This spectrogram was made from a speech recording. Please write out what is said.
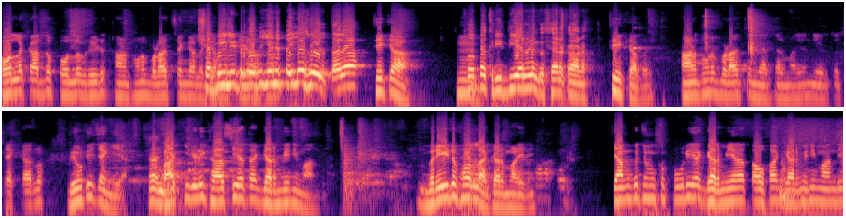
ਫੁੱਲ ਕੱਦ ਫੁੱਲ ਬਰੀਡ ਥਣ ਥਣ ਬੜਾ ਚੰਗਾ ਲੱਗਿਆ। 26 ਲੀਟਰ ਦੁੱਧ ਇਹਨੇ ਪਹਿਲੇ ਸੂਏ ਦਿੱਤਾ ਹੈਗਾ ਠੀਕ ਆ। ਹੂੰ, ਤੋਂ ਆਪਾਂ ਖਰੀਦੀ ਆ ਇਹਨਾਂ ਨੇ ਦੱਸਿਆ ਰਿਕਾਰਡ ਠੀਕ ਆ ਬਾਈ। ਥਣ ਥਣ ਬੜਾ ਚੰਗਾ ਕਰਮਾ ਇਹਦਾ ਨੇੜ ਤੋਂ ਚੈੱਕ ਕਰ ਲਓ। ਬਿਊਟੀ ਚੰਗੀ ਆ। ਬਾਕੀ ਜਿਹੜੀ ਖਾਸੀਅਤ ਆ ਗਰਮੀ ਨਹੀਂ ਮੰਨਦੀ। ਬਰੀਡ ਫੁੱਲ ਆ ਗਰਮ ਵਾਲੀ ਦੀ। ਚਮਕ ਚਮਕ ਪੂਰੀ ਆ ਗਰਮੀਆਂ ਦਾ ਤੋਹਫਾ ਗਰਮੀ ਨਹੀਂ ਮੰਨਦੀ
